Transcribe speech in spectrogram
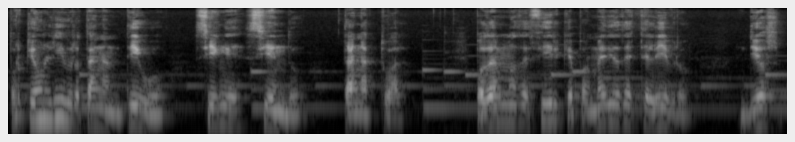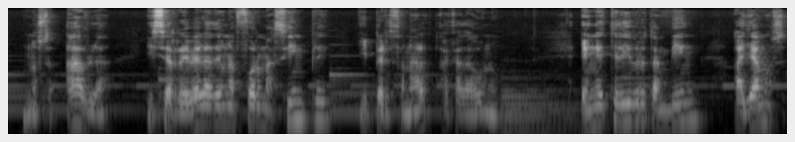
¿por qué un libro tan antiguo sigue siendo tan actual? Podemos decir que por medio de este libro Dios nos habla y se revela de una forma simple y personal a cada uno. En este libro también hallamos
